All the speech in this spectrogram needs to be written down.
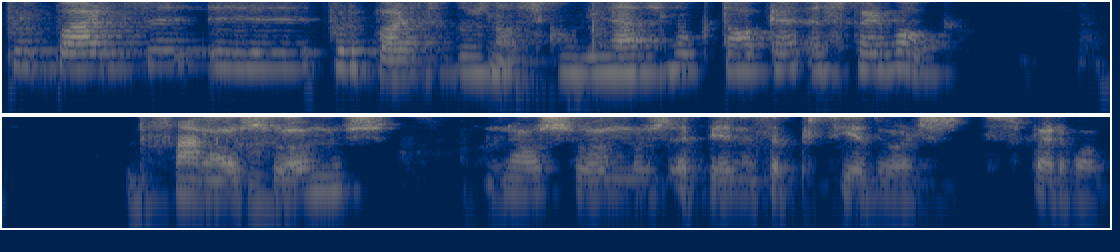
por parte, eh, por parte dos nossos convidados no que toca a Superboc. de facto, nós somos, nós somos apenas apreciadores de Superboc.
